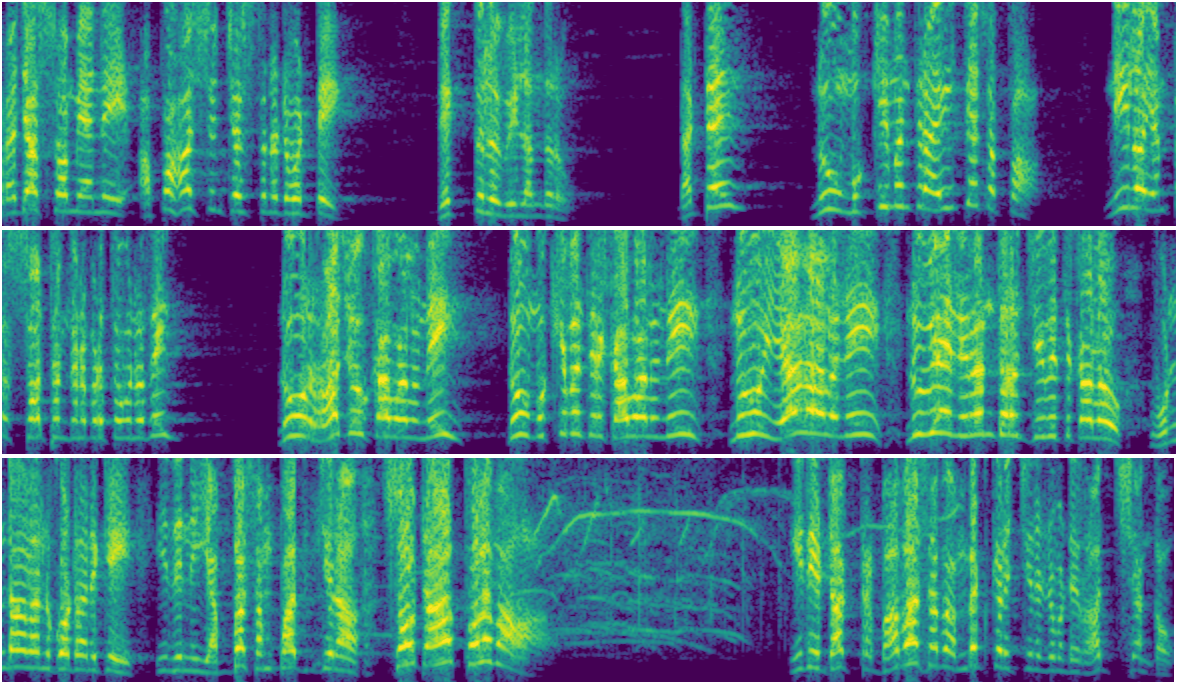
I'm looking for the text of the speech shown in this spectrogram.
ప్రజాస్వామ్యాన్ని అపహాస్యం చేస్తున్నటువంటి వ్యక్తులు వీళ్ళందరూ. అంటే నువ్వు ముఖ్యమంత్రి అయితే తప్ప నీలో ఎంత స్వార్థం కనబడుతూ ఉన్నది? నువ్వు రాజు కావాలని నువ్వు ముఖ్యమంత్రి కావాలని నువ్వు ఏలాలని నువ్వే నిరంతరం జీవితకాలం ఉండాలనుకోవడానికి ఇది నీ అబ్బ సంపాదించిన చోట పొలమా? ఇది డాక్టర్ బాబాసాహెబ్ అంబేద్కర్ ఇచ్చినటువంటి రాజ్యాంగం.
